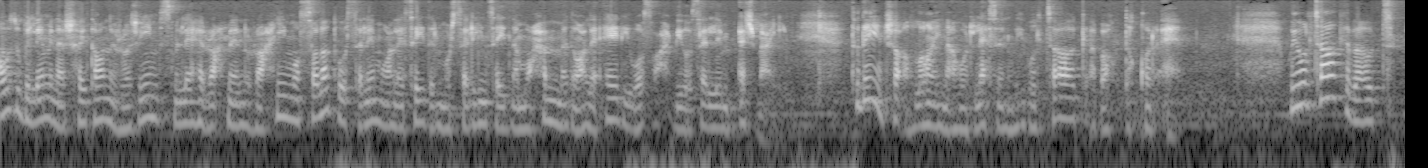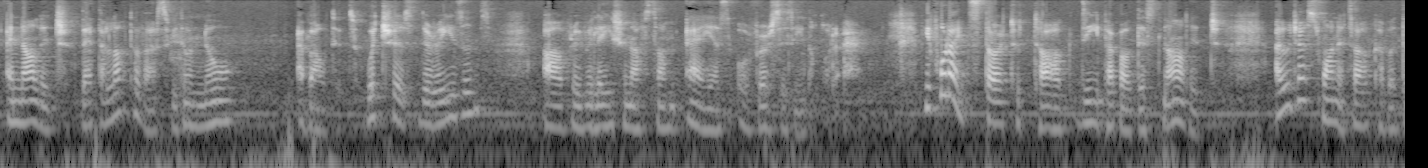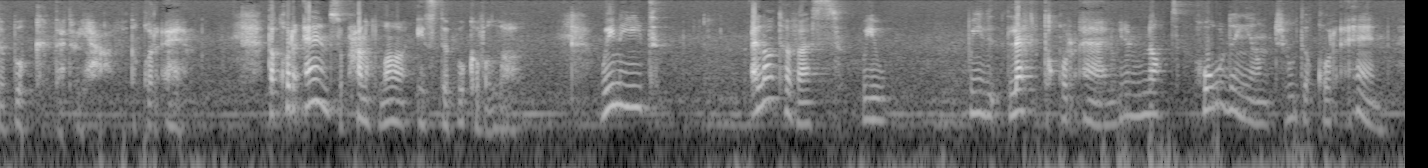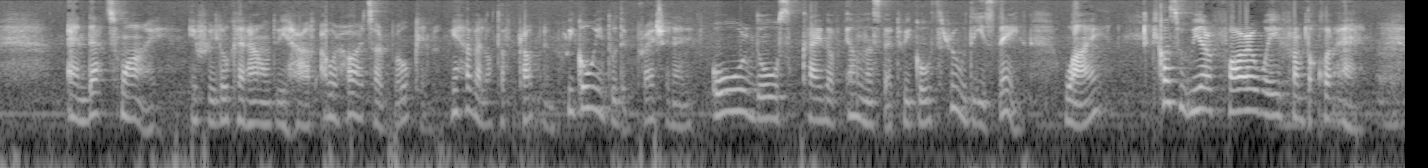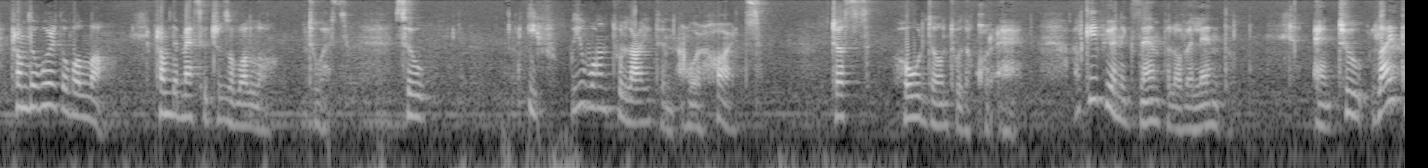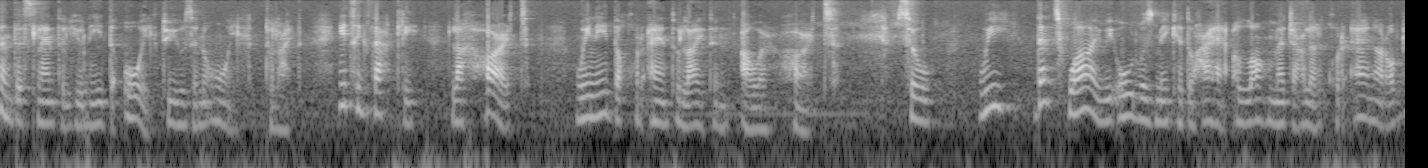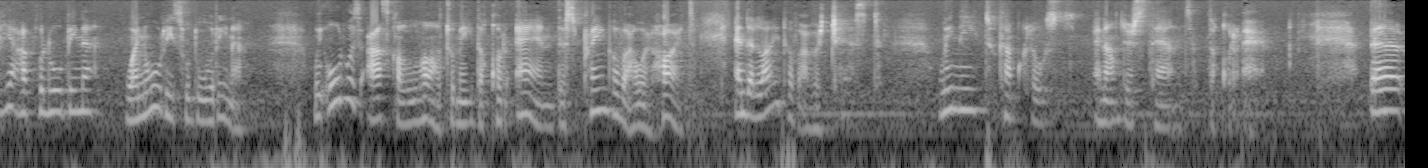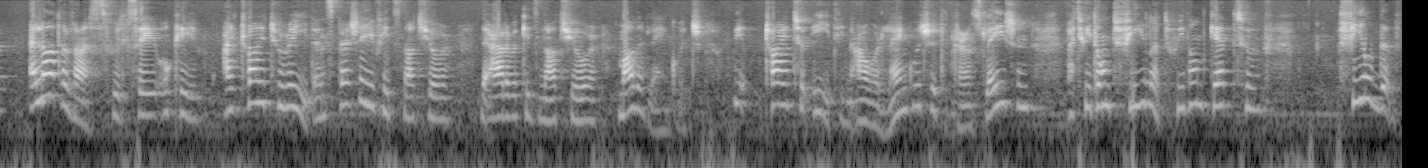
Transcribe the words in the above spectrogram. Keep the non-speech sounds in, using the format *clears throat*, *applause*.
أعوذ بالله من الشيطان الرجيم بسم الله الرحمن الرحيم والصلاة والسلام على سيد المرسلين سيدنا محمد وعلى آله وصحبه وسلم أجمعين Today inshallah in our lesson we will talk about the Quran We will talk about a knowledge that a lot of us we don't know about it which is the reasons of revelation of some ayahs or verses in the Quran Before I start to talk deep about this knowledge I just want to talk about the book that we have, the Quran. The Quran, subhanAllah, is the book of Allah. We need, a lot of us, we, we left the Quran, we're not holding on to the Quran. And that's why, if we look around, we have, our hearts are broken. We have a lot of problems. We go into depression and all those kind of illness that we go through these days. Why? because we are far away from the Quran, from the word of Allah, from the messages of Allah to us. So, if we want to lighten our hearts, just hold on to the Quran. I'll give you an example of a lentil. And to lighten this lentil, you need the oil, to use an oil to light. It's exactly the heart. We need the Quran to lighten our heart. So we that's why we always make a dua, Allahumma ja'al al-Qur'ana rabbi'a qulubina ونور صدورنا we always ask Allah to make the Quran the spring of our heart and the light of our chest we need to come close and understand the Quran uh, a lot of us will say okay I try to read and especially if it's not your the Arabic is not your mother language we try to eat in our language with the translation, but we don't feel it. We don't get to feel the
